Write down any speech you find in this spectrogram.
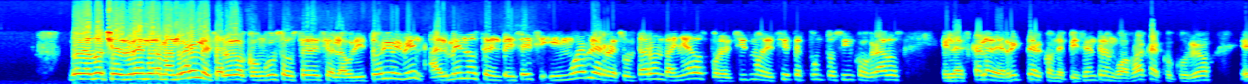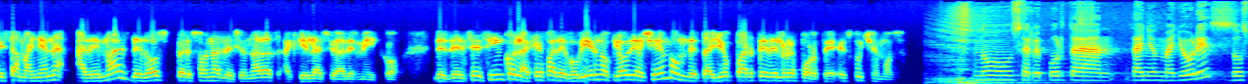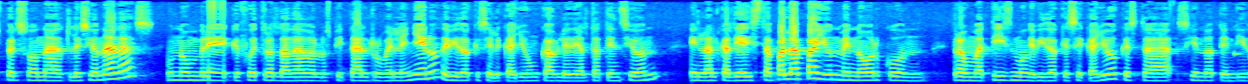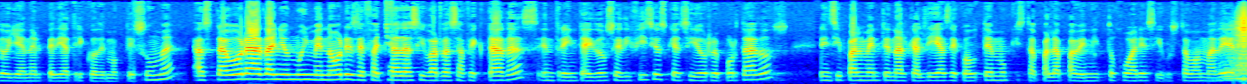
Buenas noches, Brenda Manuel. Les saludo con gusto a ustedes y al auditorio. Y bien, al menos 36 inmuebles resultaron dañados por el sismo de 7.5 grados en la escala de Richter con epicentro en Oaxaca que ocurrió esta mañana, además de dos personas lesionadas aquí en la Ciudad de México. Desde el C5, la jefa de gobierno, Claudia Sheinbaum, detalló parte del reporte. Escuchemos. No se reportan daños mayores, dos personas lesionadas, un hombre que fue trasladado al hospital Rubén Leñero debido a que se le cayó un cable de alta tensión en la alcaldía de Iztapalapa y un menor con traumatismo debido a que se cayó, que está siendo atendido ya en el pediátrico de Moctezuma. Hasta ahora daños muy menores de fachadas y bardas afectadas en 32 edificios que han sido reportados, principalmente en alcaldías de Cuauhtémoc, Iztapalapa, Benito Juárez y Gustavo Amadero.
